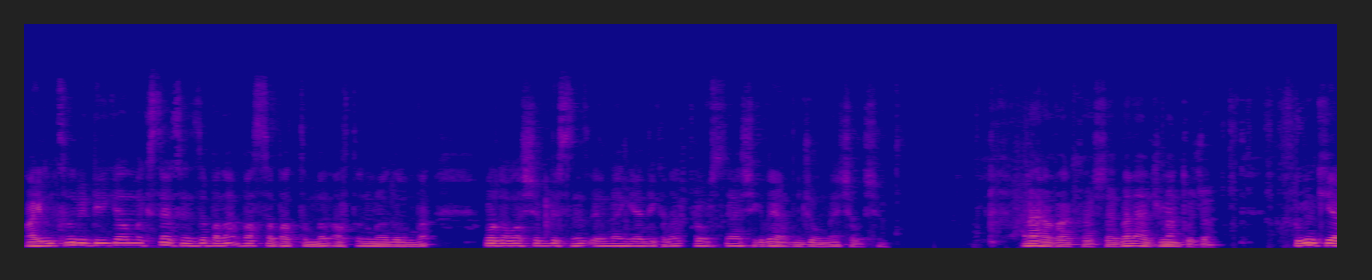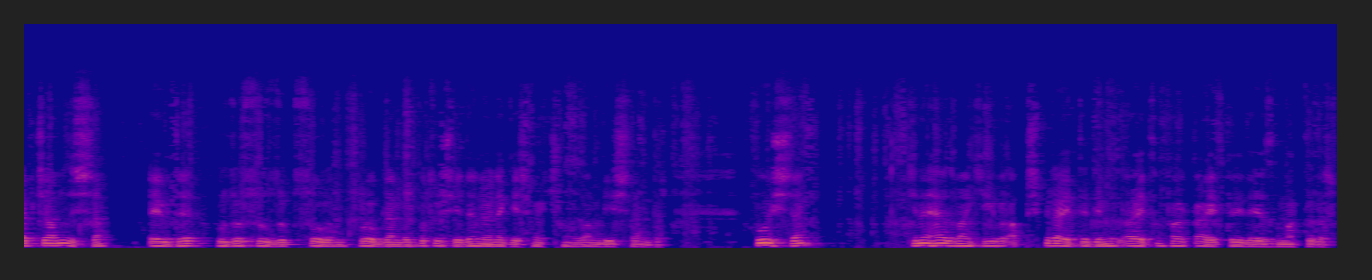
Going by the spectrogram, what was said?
Ayrıntılı bir bilgi almak isterseniz de bana WhatsApp hattımdan altta numaralarım var. Orada ulaşabilirsiniz. Elimden geldiği kadar profesyonel şekilde yardımcı olmaya çalışıyorum. Merhaba arkadaşlar. Ben Ercüment Hoca. Bugünkü yapacağımız işlem evde huzursuzluk, sorun, problem ve bu tür şeylerin önüne geçmek için olan bir işlemdir. Bu işlem Yine her zamanki gibi 61 ayet dediğimiz ayetin farklı ayetleriyle yazılmaktadır.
